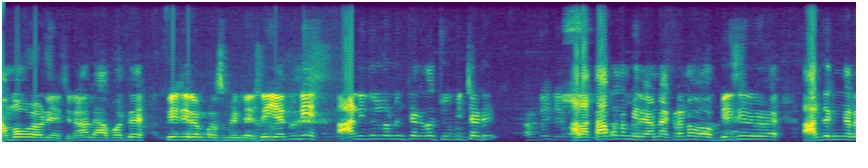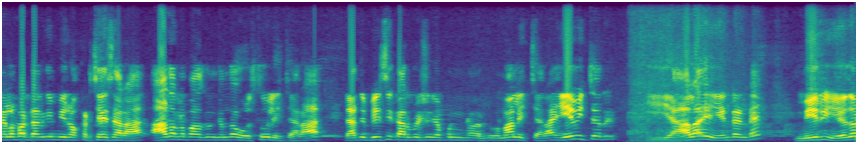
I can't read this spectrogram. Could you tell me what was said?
అమ్మఒడి వేసినా లేకపోతే ఫీజు రింబర్స్మెంట్ వేసినా ఇవన్నీ ఆ నిధుల్లో నుంచే కదా చూపించాడు. అలా కాకుండా మీరు ఏమన్నా ఎక్కడన్నా బీసీ ఆర్థికంగా నిలబడడానికి మీరు ఒకటి చేశారా? ఆదరణ పథకం కింద వస్తువులు ఇచ్చారా? లేకపోతే బీసీ కార్పొరేషన్ చెప్పిన రుణాలు ఇచ్చారా? ఏమి ఇచ్చారు? ఇలా ఏంటంటే మీరు ఏదో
